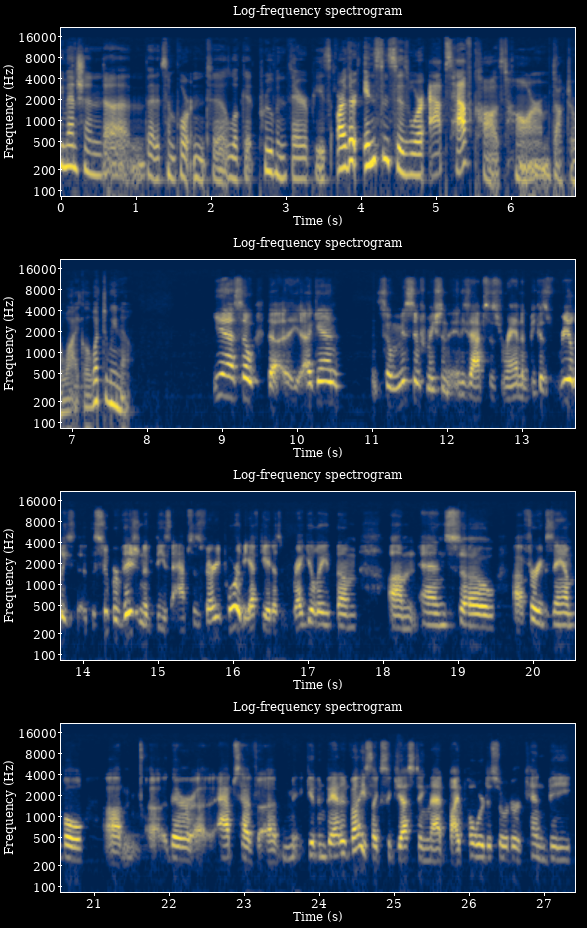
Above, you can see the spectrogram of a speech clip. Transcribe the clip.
You mentioned uh, that it's important to look at proven therapies. Are there instances where apps have caused harm, Dr. Weigel? What do we know? Yeah, so the, again, so misinformation in these apps is random because really the supervision of these apps is very poor. The FDA doesn't regulate them, um, and so, uh, for example. Um, uh, their uh, apps have uh, given bad advice, like suggesting that bipolar disorder can be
